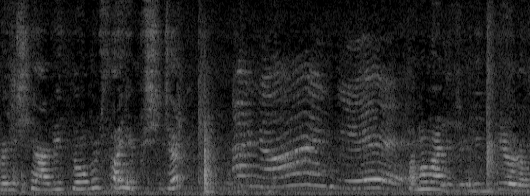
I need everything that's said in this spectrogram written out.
böyle şerbetli olursa yapışacak. Tamam anneciğim getiriyorum.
